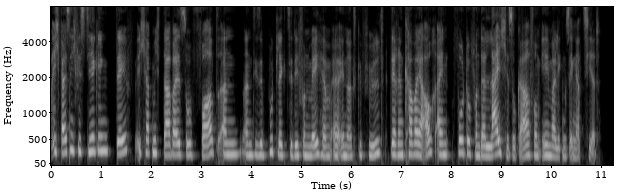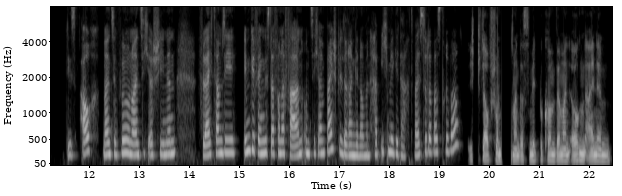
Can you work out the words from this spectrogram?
Ich weiß nicht, wie es dir ging, Dave. Ich habe mich dabei sofort an, an diese Bootleg-CD von Mayhem erinnert gefühlt, deren Cover ja auch ein Foto von der Leiche sogar vom ehemaligen Sänger ziert. Die ist auch 1995 erschienen. Vielleicht haben sie im Gefängnis davon erfahren und sich ein Beispiel daran genommen, habe ich mir gedacht. Weißt du da was drüber? Ich glaube schon, dass man das mitbekommt, wenn man in irgendeinem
